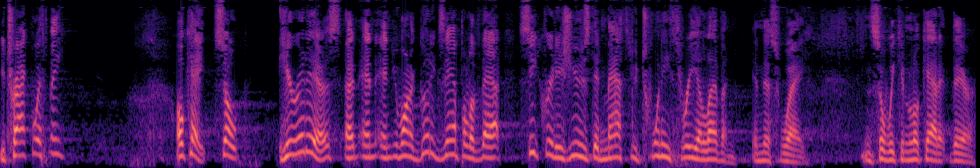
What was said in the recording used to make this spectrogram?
You track with me? Okay, so here it is, and, and, and you want a good example of that. Secret is used in Matthew 23, 11 in this way. And so we can look at it there.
